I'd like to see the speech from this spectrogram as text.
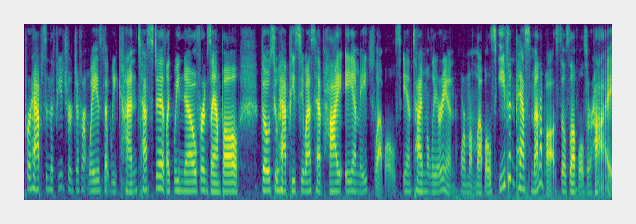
perhaps in the future different ways that we can test it like we know for example those who have pcos have high amh levels anti-Müllerian hormone levels even past menopause those levels are high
